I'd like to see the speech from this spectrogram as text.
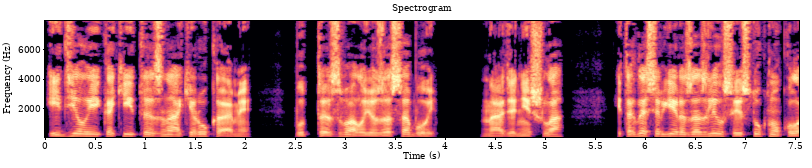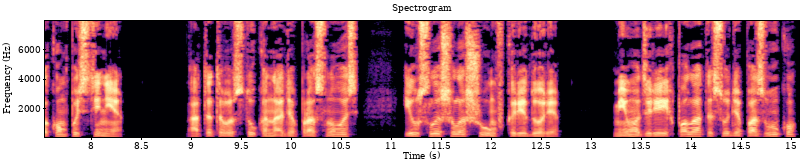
и делал ей какие-то знаки руками, будто звал ее за собой. Надя не шла, и тогда Сергей разозлился и стукнул кулаком по стене. От этого стука Надя проснулась и услышала шум в коридоре. Мимо дверей их палаты, судя по звуку,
